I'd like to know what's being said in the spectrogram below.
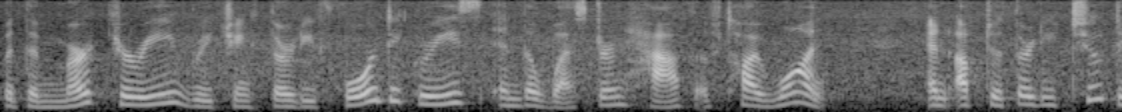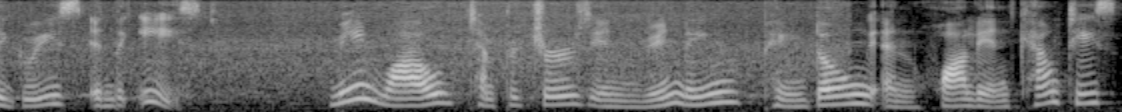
with the mercury reaching 34 degrees in the western half of Taiwan and up to 32 degrees in the east. Meanwhile, temperatures in Yunlin, Pingdong, and Hualien counties,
